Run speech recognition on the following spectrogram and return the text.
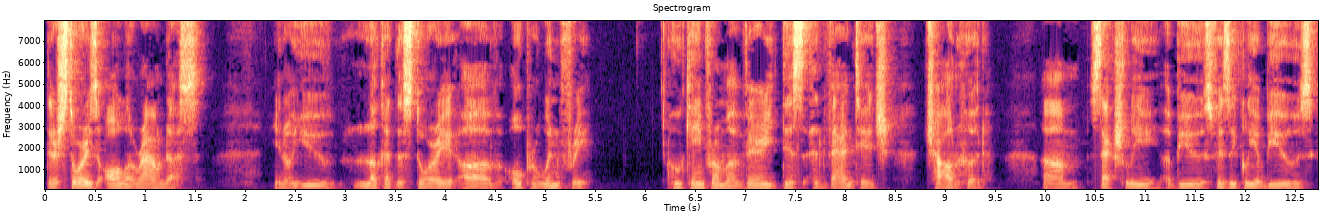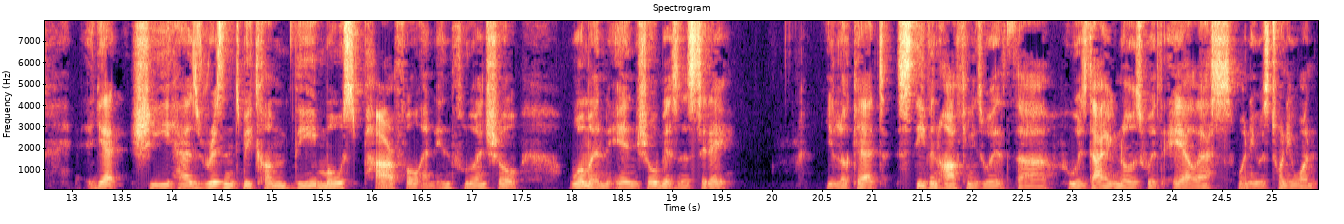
There's stories all around us. You know, you look at the story of Oprah Winfrey, who came from a very disadvantaged childhood, um, sexually abused, physically abused, yet she has risen to become the most powerful and influential woman in show business today. You look at Stephen Hawking, with uh, who was diagnosed with ALS when he was 21.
